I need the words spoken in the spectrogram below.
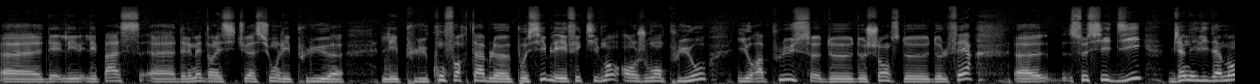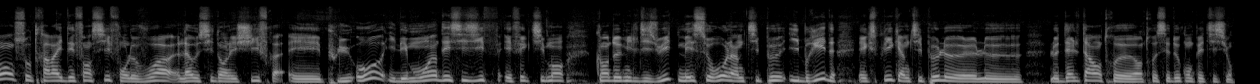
euh, les, passes, euh, de les mettre dans les situations les plus, euh, les plus confortables possibles. Et effectivement, en jouant plus haut, il y aura plus de, chances de, le faire. ceci dit, bien évidemment, son travail défensif, on le voit là aussi dans les chiffres, est plus haut. Il est moins décisif effectivement qu'en 2018, mais ce rôle un petit peu hybride explique un petit peu le, le delta entre, entre ces deux compétitions.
